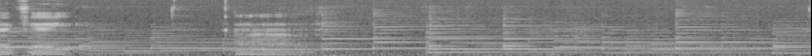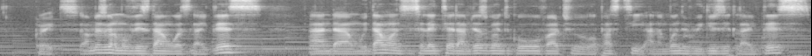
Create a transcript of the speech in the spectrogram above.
okay um, great. So I'm just gonna move this downwards like this and um, with that one selected I'm just going to go over to opacity and I'm going to reduce it like this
